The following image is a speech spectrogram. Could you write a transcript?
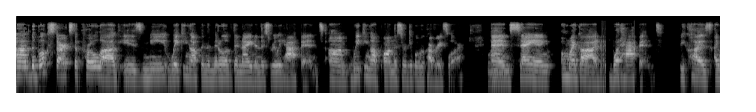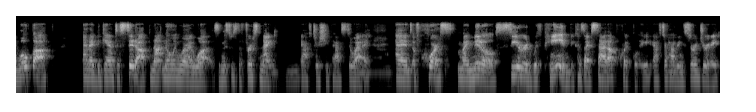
Um, the book starts, the prologue is me waking up in the middle of the night, and this really happened, um, waking up on the surgical recovery floor wow. and saying, Oh my God, what happened? Because I woke up and I began to sit up, not knowing where I was. And this was the first night mm-hmm. after she passed away. And of course, my middle seared with pain because I sat up quickly after mm-hmm. having surgery.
